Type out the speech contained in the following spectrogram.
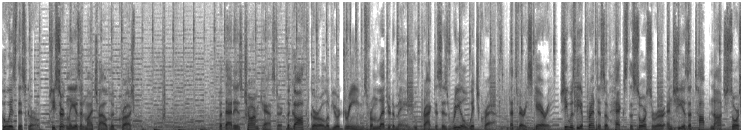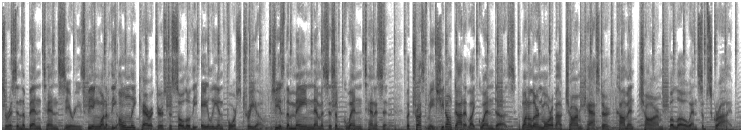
Who is this girl? She certainly isn't my childhood crush, but that is Charmcaster, the goth girl of your dreams from Ledgerdomain who practices real witchcraft. That's very scary. She was the apprentice of Hex the Sorcerer, and she is a top-notch sorceress in the Ben 10 series, being one of the only characters to solo the Alien Force trio. She is the main nemesis of Gwen Tennyson, but trust me, she don't got it like Gwen does. Want to learn more about Charmcaster? Comment Charmed below and subscribe.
